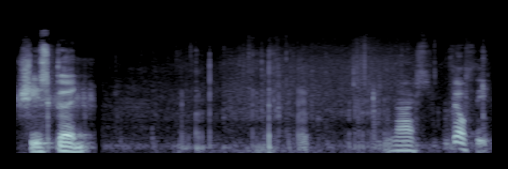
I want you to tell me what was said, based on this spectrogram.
She's good. Nice. Filthy.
